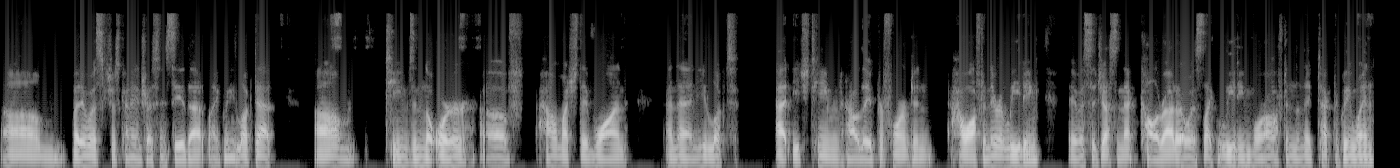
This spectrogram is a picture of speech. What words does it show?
Um, but it was just kind of interesting to see that, like when you looked at um, teams in the order of how much they've won, and then you looked at each team and how they performed and how often they were leading, it was suggesting that Colorado was like leading more often than they technically win,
